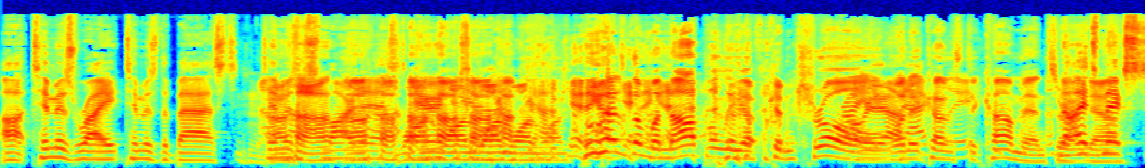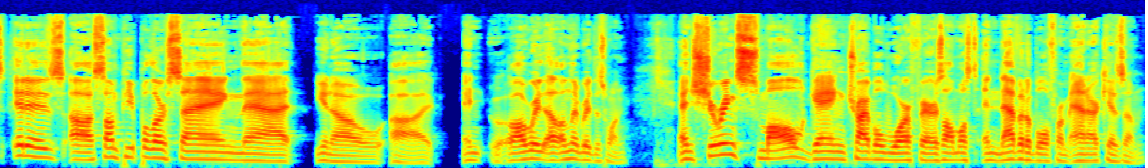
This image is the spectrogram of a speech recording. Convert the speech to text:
Uh, Tim is right. Tim is the best. Tim is the smartest. One, Aaron- one, one, one, kidding, Who I'm has the monopoly of control Right, when it comes exactly. to comments No, right it's now? mixed. It is. Uh, some people are saying that you know, uh, and I'll read. I'll only read this one. Ensuring small gang tribal warfare is almost inevitable from anarchism.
